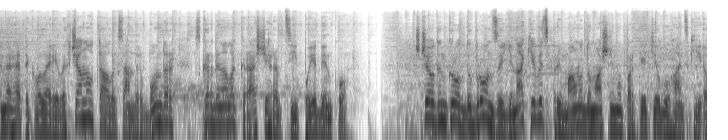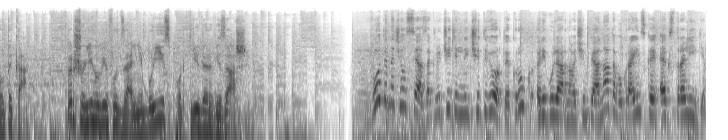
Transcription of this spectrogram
Енергетик Валерій Легчанов та Олександр Бондар з кардинала кращі гравці поєдинку. Ще один крок до бронзи Єнаківець приймав на домашньому паркеті Луганський ЛТК. Першолігові футзальні бої спортлідер Візаж. Вот и начался заключительный четвертый круг регулярного чемпионата в украинской экстралиге.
